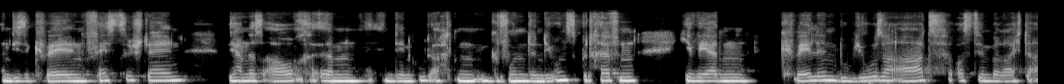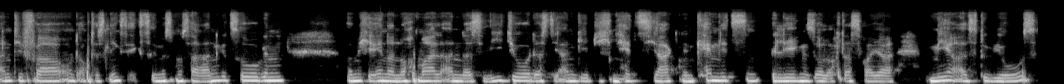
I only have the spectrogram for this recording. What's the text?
an diese Quellen festzustellen. Wir haben das auch ähm, in den Gutachten gefunden, die uns betreffen. Hier werden Quellen dubioser Art aus dem Bereich der Antifa und auch des Linksextremismus herangezogen. Und ich erinnere nochmal an das Video, das die angeblichen Hetzjagden in Chemnitz belegen soll. Auch das war ja mehr als dubios.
